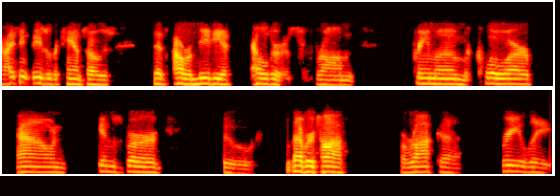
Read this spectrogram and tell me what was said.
And I think these are the cantos that our immediate elders from Prima, McClure, Pound, Ginsberg, to Levertov, Baraka, Creeley,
